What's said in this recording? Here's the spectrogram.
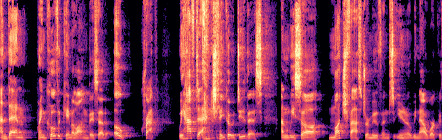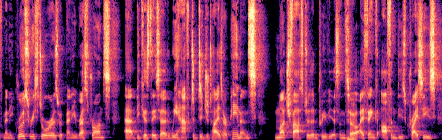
And then when COVID came along, they said, oh, crap we have to actually go do this. And we saw much faster movement. You know, we now work with many grocery stores, with many restaurants, uh, because they said we have to digitize our payments much faster than previous. And so mm-hmm. I think often these crises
